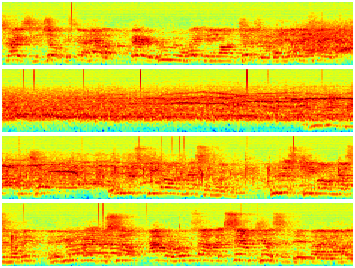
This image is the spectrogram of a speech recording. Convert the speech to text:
Jesus Christ is a joke is going to have a very rude awakening on Judgment Day. Let me tell you that. If you think God's a joke, then you just keep on messing with him. You just keep on messing with him, and then you'll find yourself out on the roadside like Sam Kinison did, by golly.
